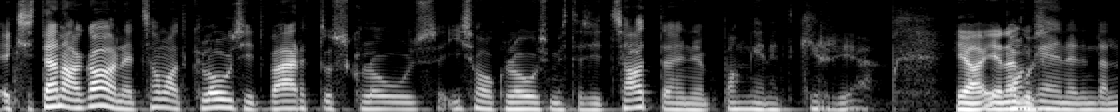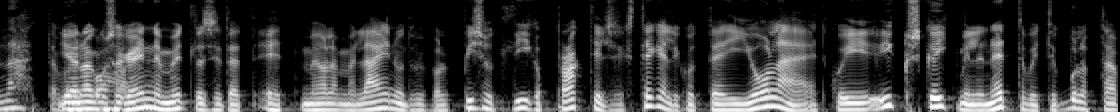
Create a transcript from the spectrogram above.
ehk siis täna ka needsamad close'id, väärtusclose, ISO close, mis te siit saate, on ju, pange need kirja. ja, ja nagu pange need endale nähtavale ja nagu sa ka ennem ütlesid, et, et me oleme läinud võib-olla pisut liiga praktiliseks, tegelikult ei ole, et kui ükskõik milline ettevõtja kuulab, ta,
